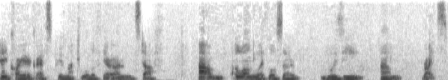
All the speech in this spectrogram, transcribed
and choreographs pretty much all of their own stuff um, along with also Woozi um, writes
